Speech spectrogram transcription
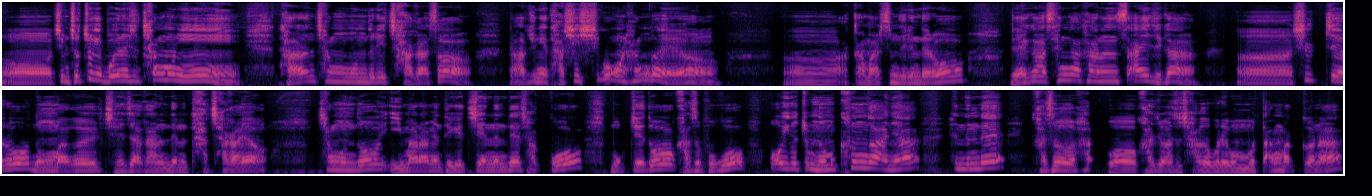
어, 지금 저쪽에 보이는 창문이 다른 창문들이 작아서 나중에 다시 시공을 한 거예요. 어, 아까 말씀드린 대로 내가 생각하는 사이즈가 어, 실제로 농막을 제작하는 데는 다 작아요. 창문도 이만하면 되겠지 했는데 작고 목재도 가서 보고 어 이거 좀 너무 큰 거 아니야 했는데 가서 하- 어, 가져와서 작업을 해보면 뭐 딱 맞거나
